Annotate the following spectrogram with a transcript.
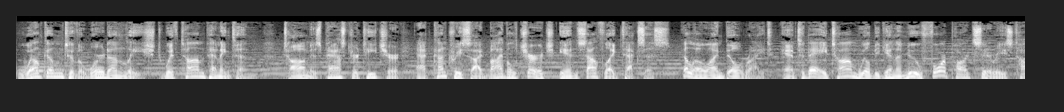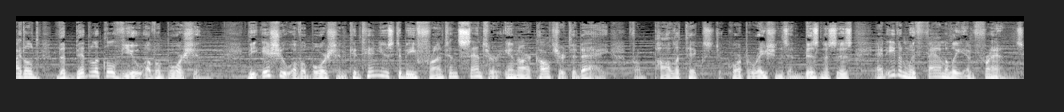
Welcome to The Word Unleashed with Tom Pennington. Tom is pastor teacher at Countryside Bible Church in Southlake, Texas. Hello, I'm Bill Wright, and today Tom will begin a new four part series titled The Biblical View of Abortion. The issue of abortion continues to be front and center in our culture today, from politics to corporations and businesses, and even with family and friends.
